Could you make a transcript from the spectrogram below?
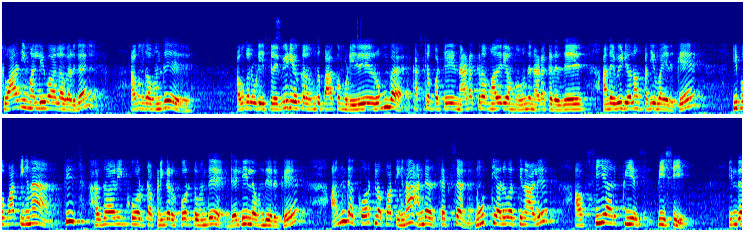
சுவாதி மல்லிவால் அவர்கள் அவங்க வந்து அவங்களுடைய சில வீடியோக்களை வந்து பார்க்க முடியுது. ரொம்ப கஷ்டப்பட்டு நடக்கிற மாதிரி அவங்க வந்து நடக்கிறது. அந்த வீடியோலாம் பதிவாயிருக்கு. இப்போ பார்த்தீங்கன்னா திஸ் ஹசாரி கோர்ட் அப்படிங்கிற கோர்ட் வந்து டெல்லியில் வந்து இருக்குது அந்த கோர்ட்டில் பார்த்தீங்கன்னா அண்டர் செக்ஷன் நூற்றி அறுபத்தி நாலு ஆஃப் சிஆர்பிஎஸ் பிசி இந்த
